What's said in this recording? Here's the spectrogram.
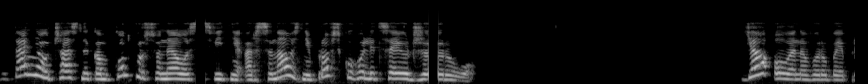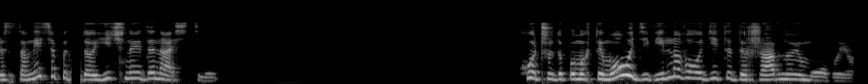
Вітання учасникам конкурсу «Неосвітній арсенал» з Дніпровського ліцею «Джерело». Я Олена Воробей, представниця педагогічної династії. Хочу допомогти молоді вільно володіти державною мовою.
